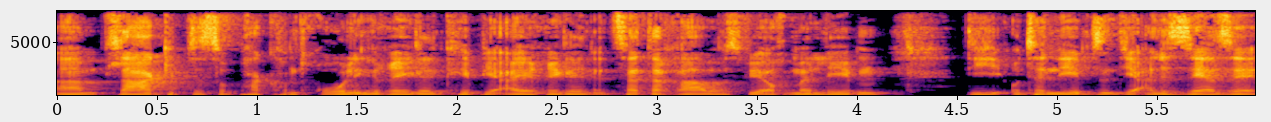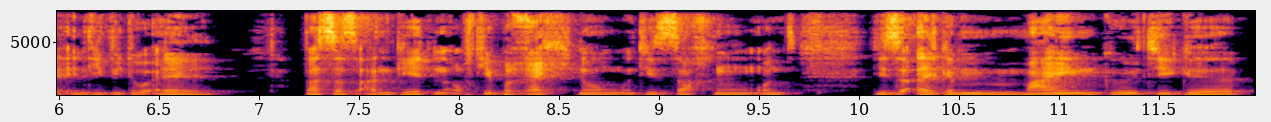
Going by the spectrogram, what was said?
ähm, klar gibt es so ein paar Controlling-Regeln, KPI-Regeln etc., aber was wir auch immer leben, die Unternehmen sind ja alle sehr, sehr individuell, was das angeht und auch die Berechnung und die Sachen und diese allgemeingültige,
